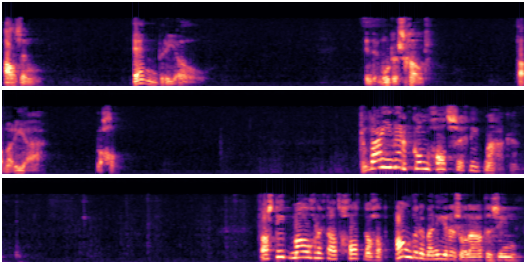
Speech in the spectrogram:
als een embryo in de moederschoot van Maria begon. Kleiner kon God zich niet maken. Het was niet mogelijk dat God nog op andere manieren zou laten zien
